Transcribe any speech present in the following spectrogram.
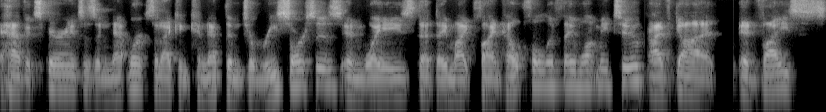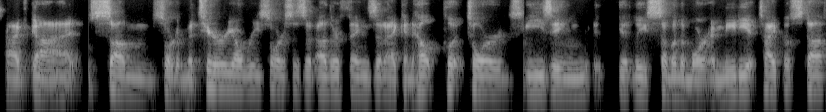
have experiences and networks that I can connect them to resources in ways that they might find helpful if they want me to. I've got advice, I've got some sort of material resources and other things that I can help put towards easing at least some of the more immediate type of stuff.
